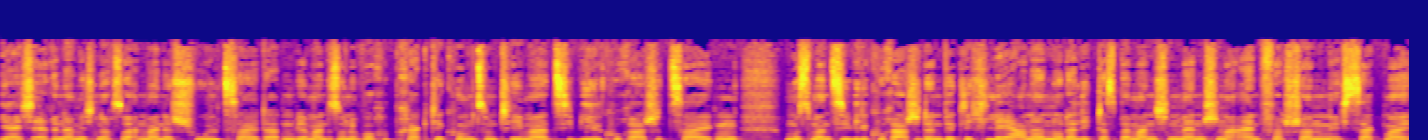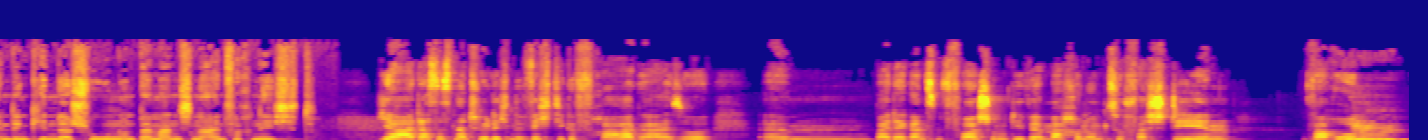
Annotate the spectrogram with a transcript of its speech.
Ja, ich erinnere mich noch so an meine Schulzeit. Da hatten wir mal so eine Woche Praktikum zum Thema Zivilcourage zeigen. Muss man Zivilcourage denn wirklich lernen oder liegt das bei manchen Menschen einfach schon, ich sag mal, in den Kinderschuhen und bei manchen einfach nicht? Ja, das ist natürlich eine wichtige Frage. Also ähm, bei der ganzen Forschung, die wir machen, um zu verstehen, warum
